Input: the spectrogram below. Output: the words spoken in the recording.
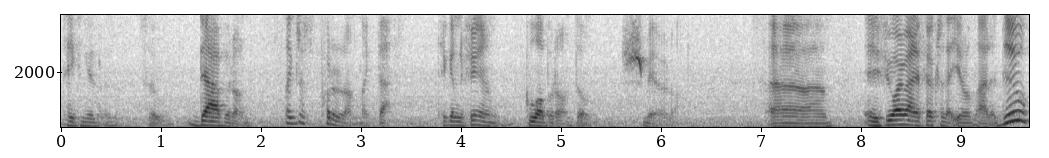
taking it. So dab it on, like just put it on like that. Take it on your finger and glob it on. Don't smear it on. Um, and if you are about infection that you're allowed to do,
